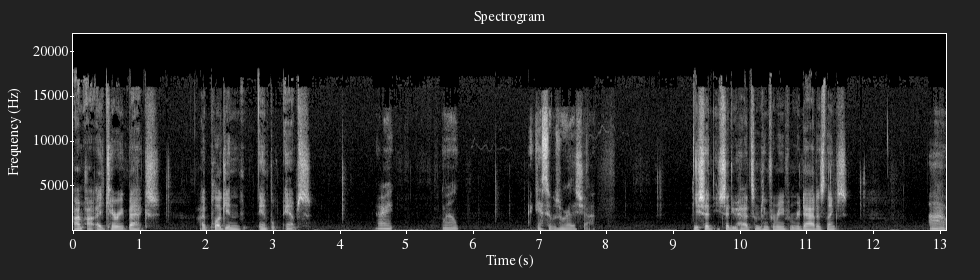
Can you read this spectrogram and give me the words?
I'm I, carry bags. I plug in amp, amps. Alright. Well, I guess it was worth a shot. You said you said you had something for me from your dad as thanks. Uh,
